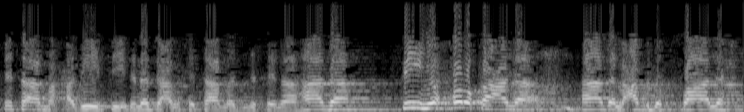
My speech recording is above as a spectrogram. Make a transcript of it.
ختام حديثي لنجعل ختام مجلسنا هذا. فيه حرقة على هذا العبد الصالح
